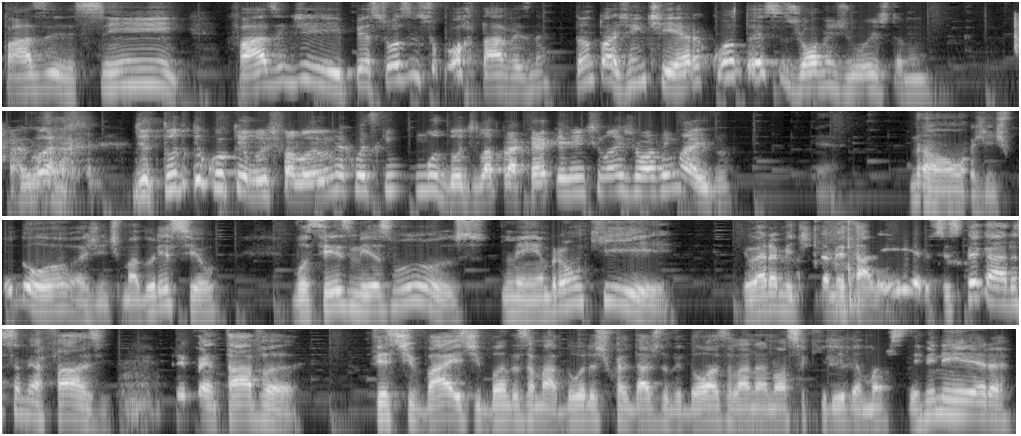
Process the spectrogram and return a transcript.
Fase, sim. Fase de pessoas insuportáveis, né? Tanto a gente era quanto esses jovens de hoje também. Agora, de tudo que o Coqueluche falou, a única coisa que mudou de lá pra cá é que a gente não é jovem mais, né? É. Não, a gente mudou, a gente amadureceu. Vocês mesmos lembram que eu era metido a metaleiro, vocês pegaram essa minha fase. Frequentava festivais de bandas amadoras de qualidade duvidosa lá na nossa querida Manchester Mineira.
